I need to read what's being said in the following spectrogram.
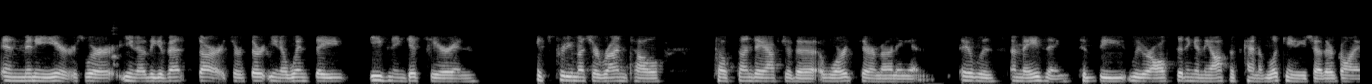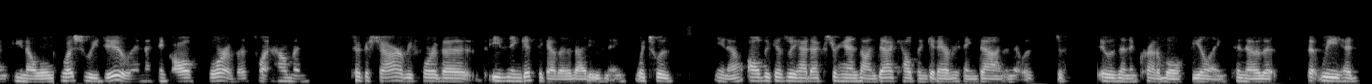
in many years where, you know, the event starts or third, you know, Wednesday evening gets here and it's pretty much a run till, till Sunday after the award ceremony. And it was amazing to be, we were all sitting in the office kind of looking at each other going, you know, well, what should we do? And I think all four of us went home and took a shower before the evening get together that evening, which was, you know, all because we had extra hands on deck helping get everything done. And it was just, it was an incredible feeling to know that, that we had,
